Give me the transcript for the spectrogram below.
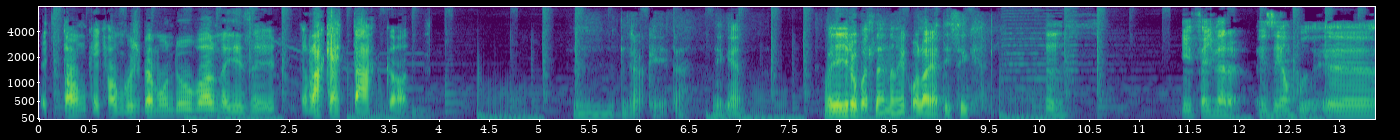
Egy tank, egy hangos bemondóval, meg izé, rakettákkal. Hmm, rakéta. Igen. Vagy egy robot lenne, amelyik olajat iszik. Hm. Gépfegyver, izé, ampu, ö,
